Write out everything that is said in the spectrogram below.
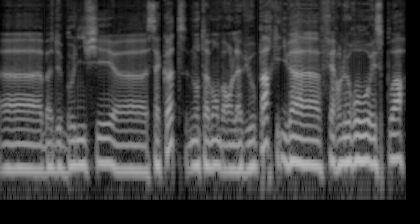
euh, bah, de bonifier euh, sa cote. Notamment, bah, on l'a vu au parc. Il va faire l'Euro Espoir.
